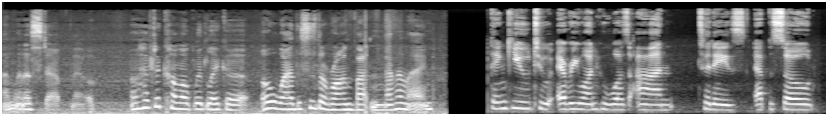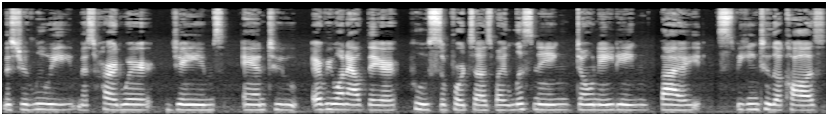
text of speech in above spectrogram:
I'm gonna stop now. I'll have to come up with like a oh wow, this is the wrong button. Never mind. Thank you to everyone who was on today's episode, Mr. Louie, Miss Hardware, James, and to everyone out there who supports us by listening, donating, by speaking to the cause.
